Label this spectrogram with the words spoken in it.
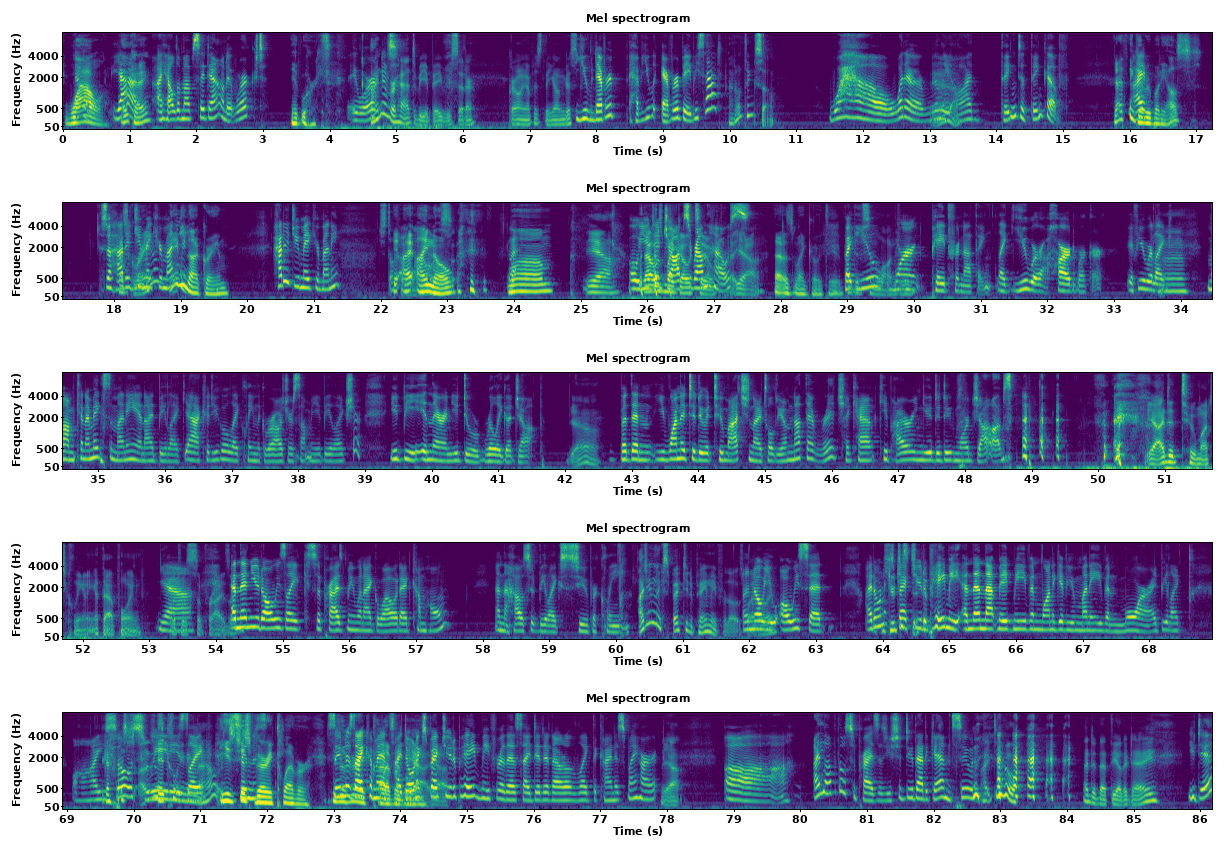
Wow. Yeah. Okay. I held him upside down. It worked. It worked. It worked. I never had to be a babysitter growing up as the youngest. You've never have you ever babysat? I don't think so. Wow, what a really Yeah. odd thing to think of. Yeah, I think I- everybody else. So how Has did you make your money? Maybe not Graham. How did you make your money? Just off Yeah, of I- I know. Mom. yeah. Oh, you that did jobs around the go-to. Uh, house? Yeah. That was my go-to. But you weren't paid for nothing. Like you were a hard worker. If you were like, Uh, "Mom, can I make some money?" and I'd be like, "Yeah, could you go like clean the garage or something?" You'd be like, "Sure." You'd be in there and you'd do a really good job. yeah. But then you wanted to do it too much, and I told you, I'm not that rich. I can't keep hiring you to do more jobs. Yeah, I did too much cleaning at that point. yeah. Which was surprising. And then you'd always like surprise me when I go out. I'd come home, and the house would be like super clean. I didn't expect you to pay me for those. I know you always said, "I don't You just expect you to did. pay me," and then that made me even want to give you money even more. I'd be like, "Oh, you're I so just- I was just sweet." cleaning He's the like, house. He's soon just as- very clever. as He's soon as I very come in, clever I don't boy. expect yeah. you to pay me for this. I did it out of like the kindness of my heart. Yeah, Ah, I love those surprises. You should do that again soon. I do. I did that the other day. you did?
